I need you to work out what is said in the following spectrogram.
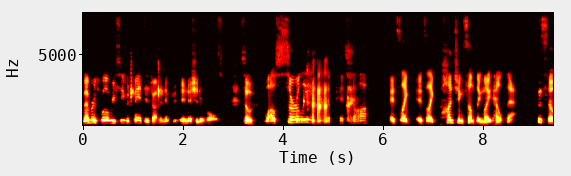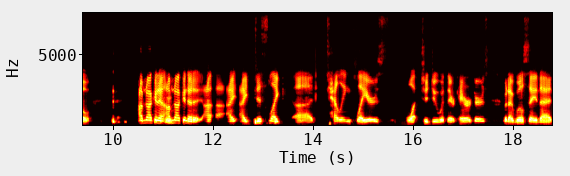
members will receive advantage on ini- initiative rolls. So while surly and kind of pissed off, it's like it's like punching something might help that. So I'm not gonna I'm not gonna I I, I dislike uh, telling players what to do with their characters, but I will say that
